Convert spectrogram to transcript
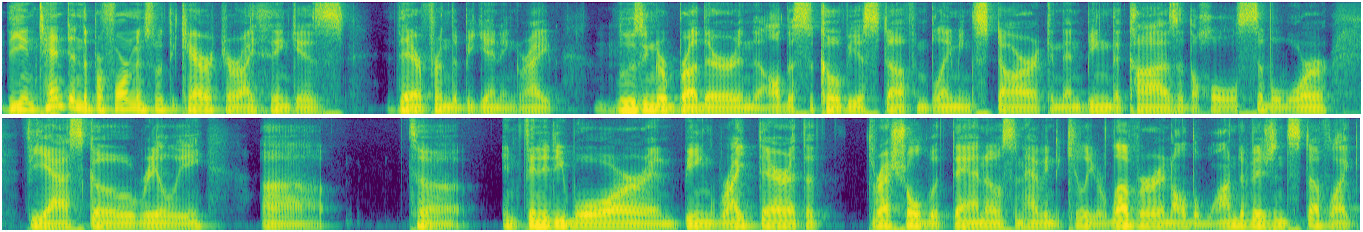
the intent and the performance with the character I think is there from the beginning right? Losing her brother and the, all the Sokovia stuff and blaming Stark and then being the cause of the whole Civil War fiasco really uh, to Infinity War and being right there at the threshold with Thanos and having to kill your lover and all the WandaVision stuff like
